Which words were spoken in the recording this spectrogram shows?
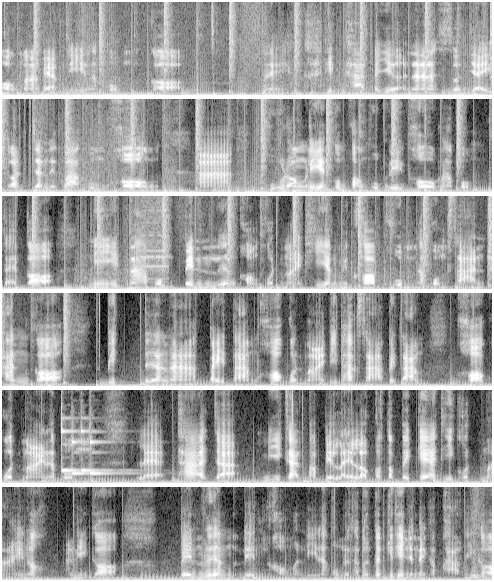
ออกมาแบบนี้นะผมก็แหมผิดคาดไปเยอะนะ ส่วนใหญ่ก็จะนึกว่าคุ้มครองผู้ร้องเรียนคุ้มครองผู้บริโภคนะครับผม แต่ก็นี่นะครับผมเป็นเรื่องของกฎหมายที่ยังไม่ครอบคลุมนะครับผมศาลท่านก็ พิจารณาไปตามข้อกฎหมาย พิพากษาไปตามข้อกฎหมายนะผม และถ้าจะมีการปรับเปลี่ยนอะไรเราก็ต้องไปแก้ที่กฎหมายเนาะอันนี้ก็เป็นเรื่องเด่นของวันนี้นะผมและถ้าเพื่อนๆคิดเห็นยังไงกับข่าวนี้ก็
